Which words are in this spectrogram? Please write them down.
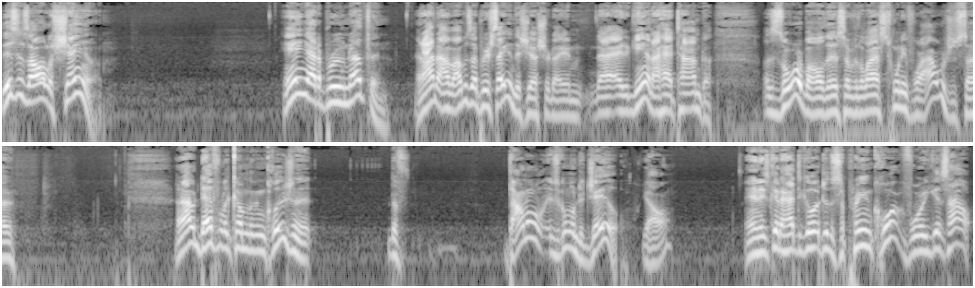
This is all a sham. He ain't got to prove nothing. And I, I was up here saying this yesterday, and uh, again, I had time to absorb all this over the last 24 hours or so. And I would definitely come to the conclusion that the Donald is going to jail, y'all. And he's going to have to go up to the Supreme Court before he gets out.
